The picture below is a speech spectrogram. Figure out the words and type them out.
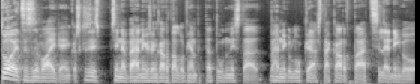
tuo on itse asiassa se vaikein, koska siis siinä vähän niin kuin sen kartan lukijan pitää tunnistaa, vähän niin kuin lukea sitä karttaa, että silleen niin kuin,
